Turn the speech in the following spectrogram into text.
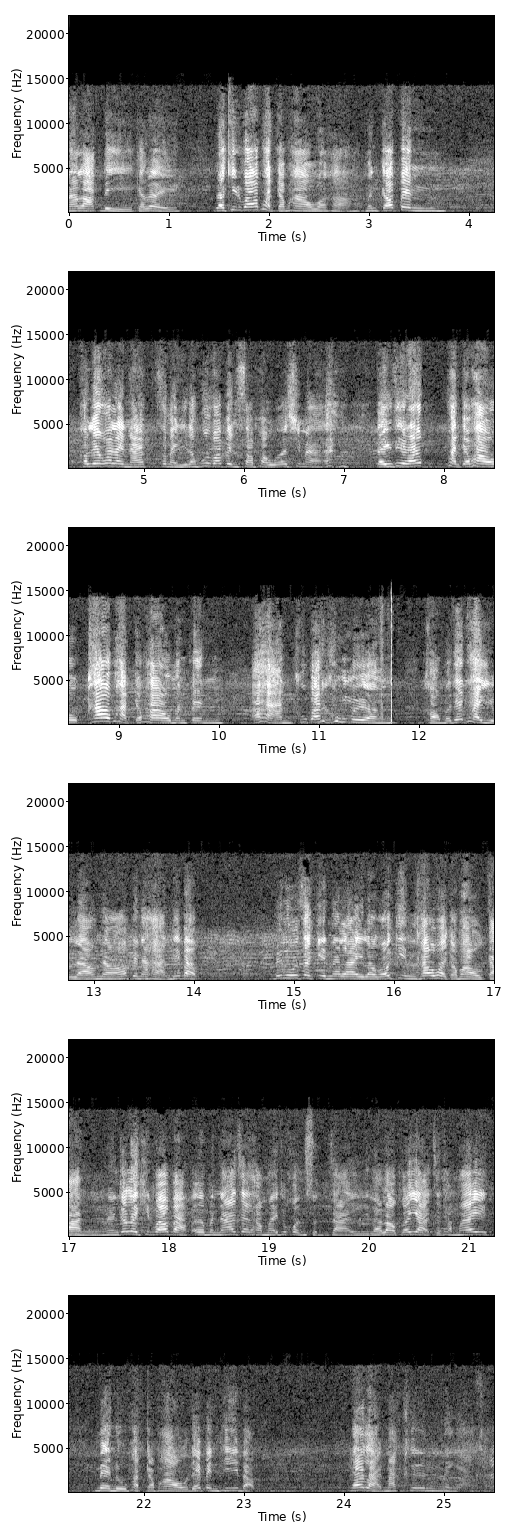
น่ารักดีก็เลยเราคิดว่าผัดกะเพราอะค่ะ มันก็เป็นเขาเรียกว่าอะไรนะ สมัยนี้ต้องพูดว่าเป็นซอฟต์พาวเวอร์ใช่ไหมแต่จริงๆแล้วผัดกะเพราข้าวผัดกะเพรามันเป็นอาหารคู่บ้านคู่เมืองของประเทศไทยอยู่แล้วเนาะเป็นอาหารที่แบบ ไม่รู้จะกินอะไรเราก็กินข้าวผัดกะเพรากันมันก็เลยคิดว่าแบบเออมันน่าจะทำให้ทุกคนสนใจ แล้วเราก็อยากจะทำให้เมนูผัดกะเพราได้เป็นที่แบบแพร่หลายมากขึ้นอะไรอย่างเงี้ยค่ะ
